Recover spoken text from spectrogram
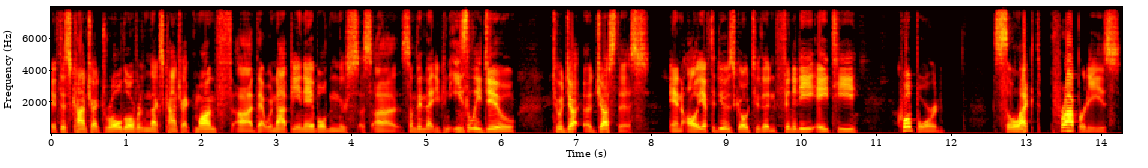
if this contract rolled over to the next contract month, uh, that would not be enabled. And there's uh, something that you can easily do to adju adjust this. And all you have to do is go to the Infinity AT quote board, select properties.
